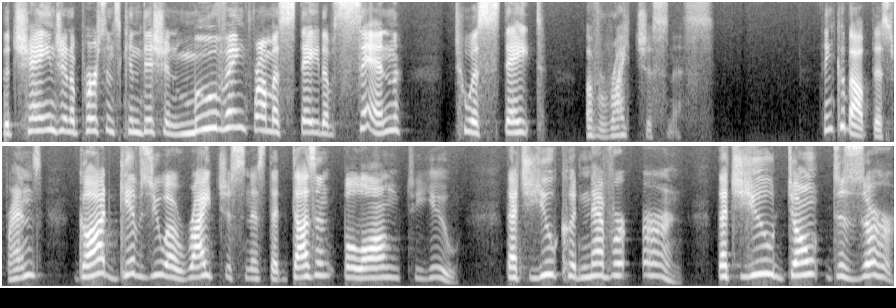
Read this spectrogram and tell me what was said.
The change in a person's condition moving from a state of sin to a state of righteousness. Think about this, friends. God gives you a righteousness that doesn't belong to you, that you could never earn, that you don't deserve.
